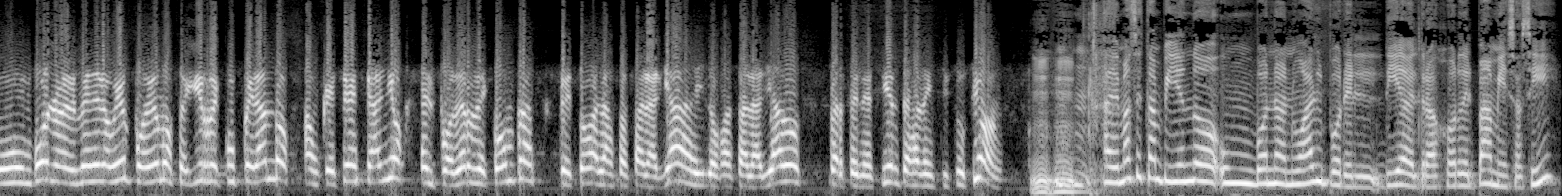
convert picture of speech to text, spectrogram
un bono en el mes de noviembre podemos seguir recuperando, aunque sea este año, el poder de compras de todas las asalariadas y los asalariados pertenecientes a la institución. Además están pidiendo un bono anual por el Día del Trabajador del PAMI, ¿es así?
